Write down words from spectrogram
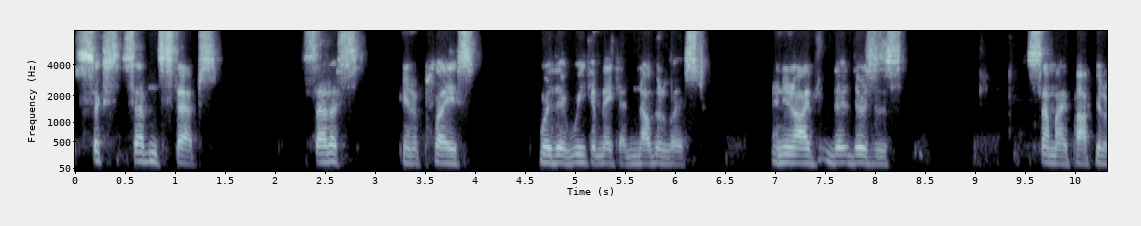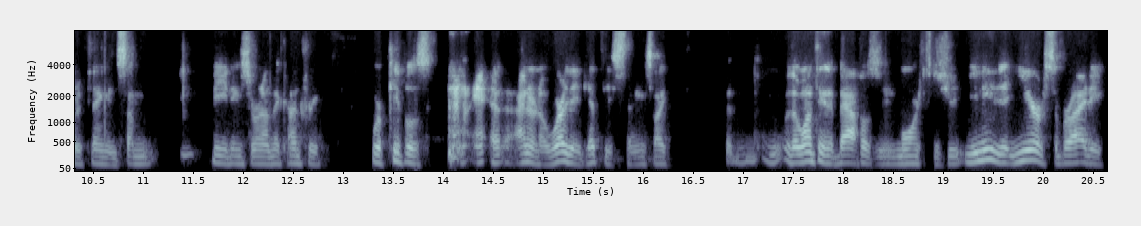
six, seven steps set us in a place where that we can make another list. And you know, I've there, there's this semi-popular thing in some meetings around the country where people's I don't know where they get these things like the one thing that baffles me more is you, you need a year of sobriety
